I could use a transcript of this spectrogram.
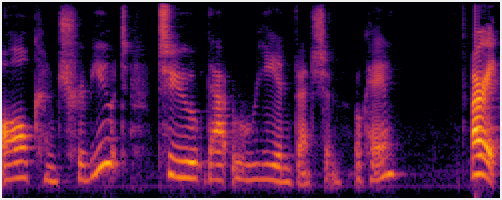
all contribute to that reinvention. Okay. All right.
